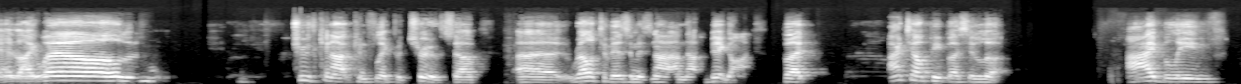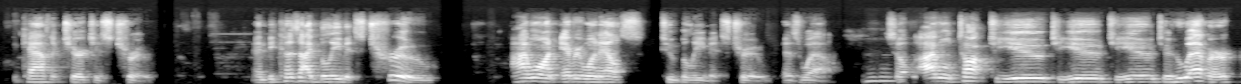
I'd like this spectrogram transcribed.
and like, well, truth cannot conflict with truth. So uh, relativism is not. I'm not big on. But I tell people, I say, look, I believe the Catholic Church is true, and because I believe it's true, I want everyone else to believe it's true as well. Mhm. So I will talk to you, to you, to you, to whoever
